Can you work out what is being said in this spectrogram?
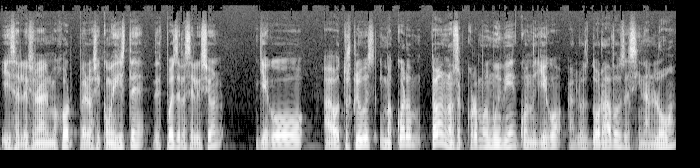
y seleccionar el mejor. Pero sí, como dijiste, después de la selección llegó a otros clubes. Y me acuerdo, todos nos recordamos muy bien cuando llegó a los Dorados de Sinaloa.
